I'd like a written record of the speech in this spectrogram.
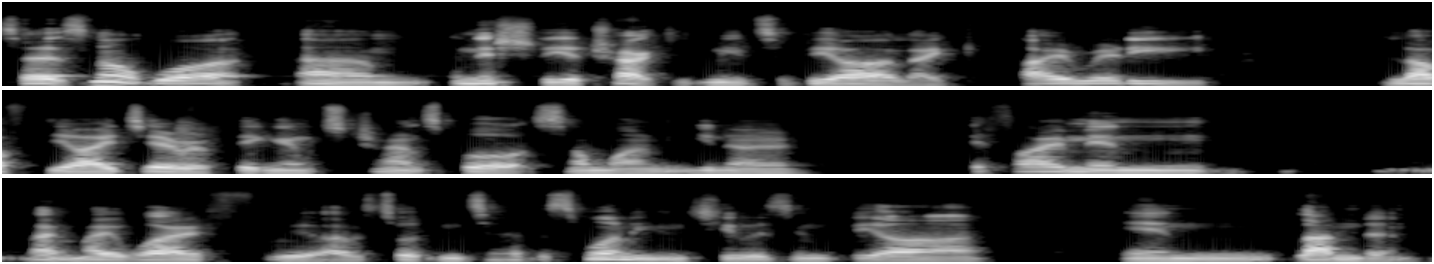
So it's not what um, initially attracted me to VR. Like I really loved the idea of being able to transport someone. You know, if I'm in, like my wife, we, I was talking to her this morning, and she was in VR in London,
